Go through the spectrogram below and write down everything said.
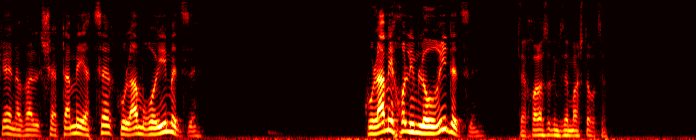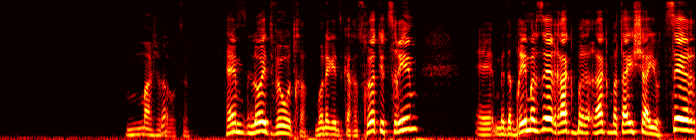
כן, אבל כשאתה מייצר, כולם רואים את זה. כולם יכולים להוריד את זה. אתה יכול לעשות עם זה מה שאתה רוצה. מה שאתה טוב. רוצה. הם לא יתבעו אותך, בוא נגיד ככה. זכויות יוצרים, אה, מדברים על זה רק, רק מתי שהיוצר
